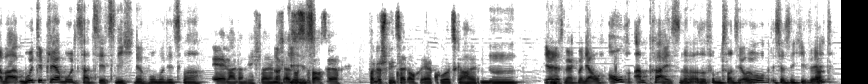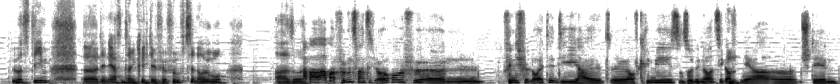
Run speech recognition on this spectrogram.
Aber Multiplayer-Modus hat es jetzt nicht, ne? Wo man jetzt mal. Nee, leider nicht, leider nicht. Okay, also es ist- auch sehr von der Spielzeit auch eher kurz gehalten. Mhm. Ja, das merkt man ja auch, auch am Preis, ne? Also 25 Euro ist jetzt nicht die Welt über Steam. Äh, den ersten Teil kriegt ihr für 15 Euro. Also. Aber, aber 25 Euro für, ähm, finde ich für Leute, die halt äh, auf Krimis und so den 90er Mhm. Flair äh, stehen,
